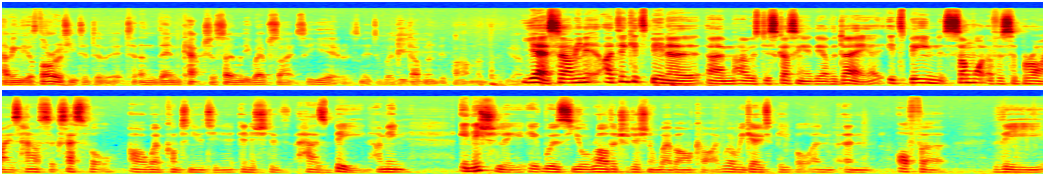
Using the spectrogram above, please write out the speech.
having the authority to do it, and then capture so many websites a year, isn't it, of every government department? Yeah, yeah so I mean, I think it's been a, um, I was discussing it the other day, it's been somewhat of a surprise how successful our web continuity initiative has been. I mean, initially it was your rather traditional web archive where we go to people and, and offer the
